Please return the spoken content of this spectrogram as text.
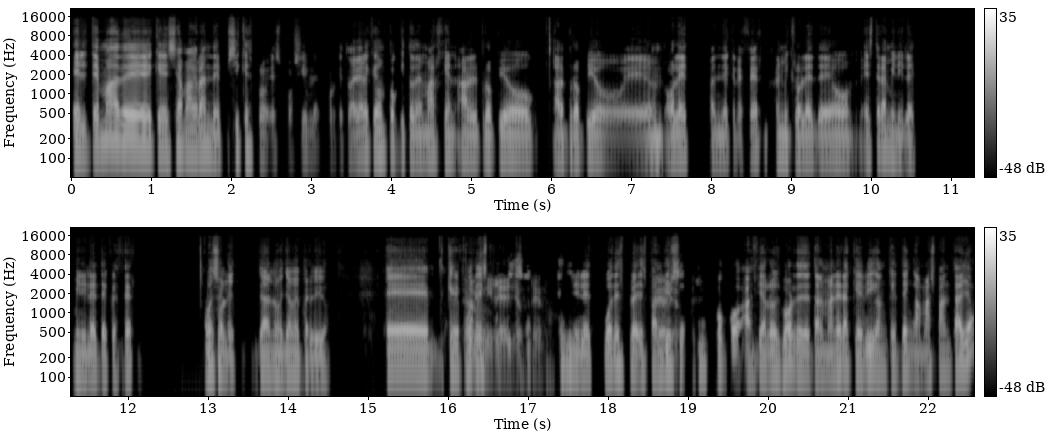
El tema de que sea más grande sí que es, posible, porque todavía le queda un poquito de margen al propio, al propio eh, OLED de crecer, al micro LED de, o este era mini LED, mini LED de crecer, o es OLED, ya no, ya me he perdido. Eh, que puedes, mini LED, yo creo. mini LED, puedes expandirse un poco hacia los bordes de tal manera que digan que tenga más pantalla,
